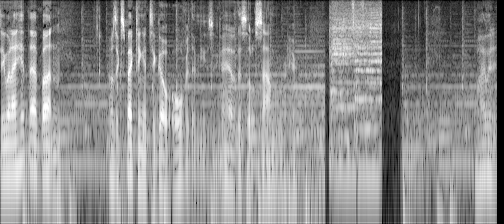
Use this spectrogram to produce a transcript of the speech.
See, when I hit that button, I was expecting it to go over the music. I have this little soundboard here. Why would it?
